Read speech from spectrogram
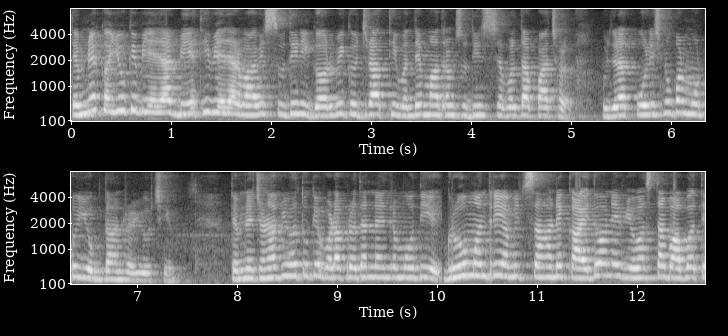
તેમણે કહ્યું કે બે હજાર બેથી બે હજાર બાવીસ સુધીની ગરવી ગુજરાતથી વંદે માતરમ સુધીની સફળતા પાછળ ગુજરાત પોલીસનું પણ મોટું યોગદાન રહ્યું છે. તેમણે જણાવ્યું હતું કે વડાપ્રધાન નરેન્દ્ર મોદીએ ગૃહમંત્રી અમિત શાહને કાયદો અને વ્યવસ્થા બાબતે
